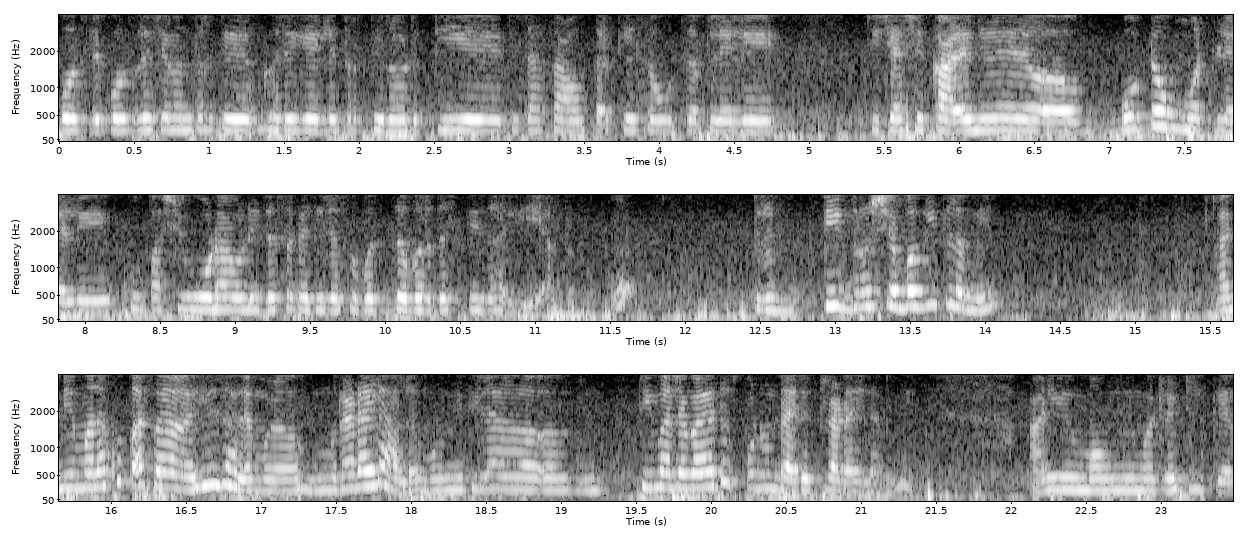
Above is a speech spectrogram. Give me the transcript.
पोचले पोचल्याच्या नंतर ते घरी गेले तर ती रडतीये तिचा असा अवतार केस उचकलेले तिचे असे काळे निळे बोटं उमटलेले खूप अशी ओढाओढी जसं काही तिच्यासोबत जबरदस्ती झाली असं. तर ती दृश्य बघितलं मी. आणि मला खूप असं हे झाल्यामुळं रडायला आलं. मग मी तिला ती माझ्या गळ्यातच पडून डायरेक्ट रडायला लागली. आणि मग मी म्हटलं ठीक आहे.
